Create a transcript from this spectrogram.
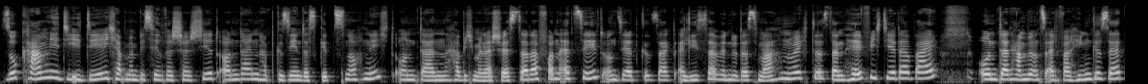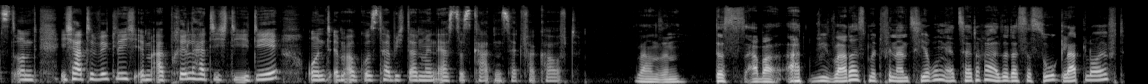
so kam mir die Idee, ich habe ein bisschen recherchiert, recherchiert online, habe gesehen, das gibt's noch nicht. Und dann habe ich meiner Schwester davon erzählt und sie hat gesagt, Alisa, wenn du das machen möchtest, dann helfe ich dir dabei. Und dann haben wir uns einfach hingesetzt und ich hatte wirklich, im April hatte ich die Idee und im August habe ich dann mein erstes Kartenset verkauft. Wahnsinn. Das aber, hat, wie war das mit Finanzierung etc.? Also, dass es so glatt läuft,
